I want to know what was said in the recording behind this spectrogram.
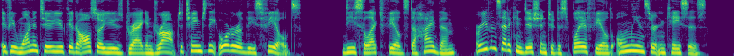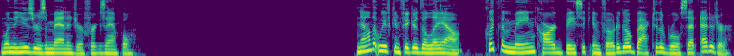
If you wanted to, you could also use drag and drop to change the order of these fields, deselect fields to hide them, or even set a condition to display a field only in certain cases, when the user is a manager, for example. Now that we've configured the layout, click the main card basic info to go back to the rule set editor.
